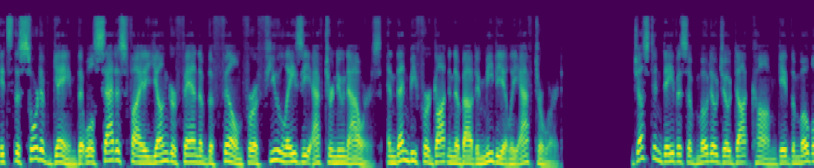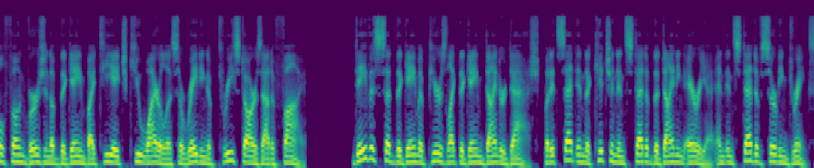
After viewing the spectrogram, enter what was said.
it's the sort of game that will satisfy a younger fan of the film for a few lazy afternoon hours, and then be forgotten about immediately afterward." Justin Davis of Modojo.com gave the mobile phone version of the game by THQ Wireless a rating of 3 stars out of 5. Davis said the game appears like the game Diner Dash, but it's set in the kitchen instead of the dining area and instead of serving drinks,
